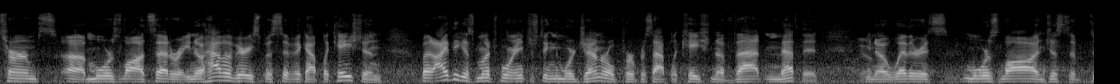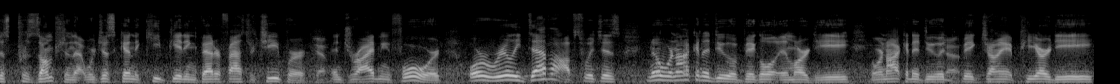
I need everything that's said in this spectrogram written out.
terms, uh, Moore's Law, et cetera, you know, have a very specific application, but I think it's much more interesting the more general purpose application of that method. Yeah. You know, whether it's Moore's Law and just a just presumption that we're just going to keep getting better, faster, cheaper, Yep. and driving forward, or really DevOps, which is, no, we're not going to do a big old MRD, and we're not going to do a Yeah. big giant PRD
